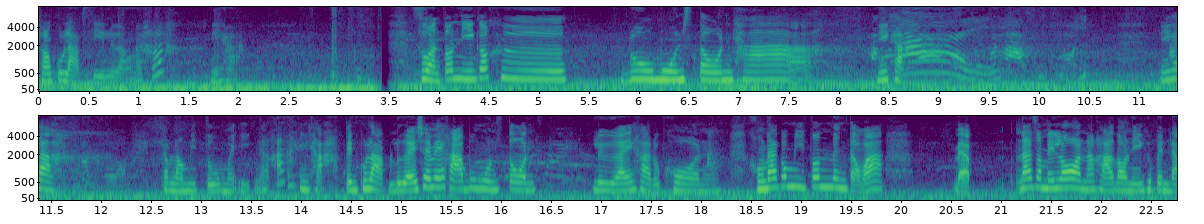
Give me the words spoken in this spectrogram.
ชอบกุหลาบสีเหลืองนะคะ นี่ค่ะ ส่วนต้นนี้ก็คือ Blue Moonstone ค่ะ นี่ค่ะ นี่ค่ะ กำลังมีตูมมาอีกนะคะนี่ค่ะ เป็นกุหลาบเลื้อยใช่ไหมคะบูมูนสโตนเลื้อยค่ะทุกคน ของได้ก็มีต้นหนึ่งแต่ว่าแบบน่าจะไม่รอดนะคะ ตอนนี้คือเป็นได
